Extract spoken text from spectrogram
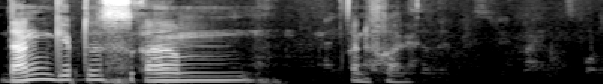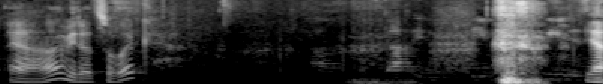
Dann gibt es ähm, eine Frage. Ja, wieder zurück. ja.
